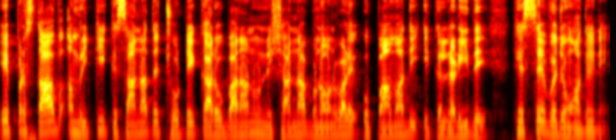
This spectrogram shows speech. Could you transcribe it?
ਇਹ ਪ੍ਰਸਤਾਵ ਅਮਰੀਕੀ ਕਿਸਾਨਾਂ ਤੇ ਛੋਟੇ ਕਾਰੋਬਾਰਾਂ ਨੂੰ ਨਿਸ਼ਾਨਾ ਬਣਾਉਣ ਵਾਲੇ ਉਪਾਵਾਂ ਦੀ ਇੱਕ ਲੜੀ ਦੇ ਹਿੱਸੇ ਵਜੋਂ ਆਉਂਦੇ ਨੇ।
